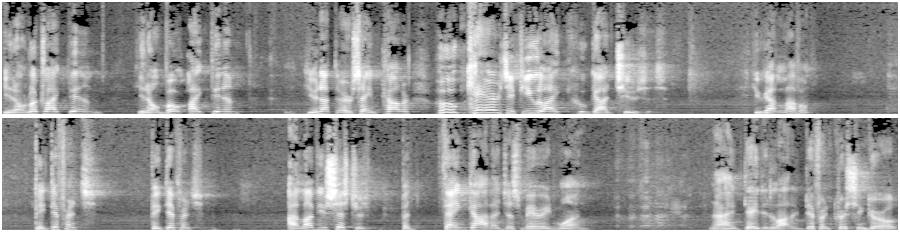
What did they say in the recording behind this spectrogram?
You don't look like them. You don't vote like them. You're not their same color. Who cares if you like who God chooses? You got to love them. Big difference. Big difference. I love you, sisters, but thank God I just married one. And I dated a lot of different Christian girls.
